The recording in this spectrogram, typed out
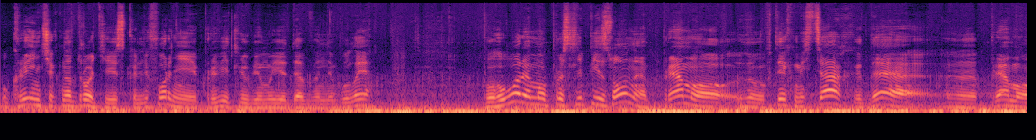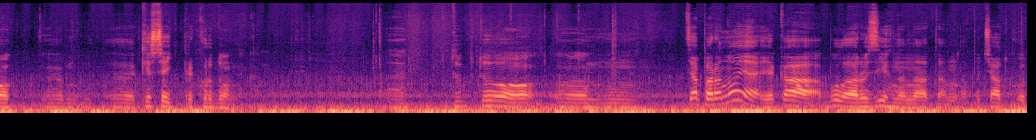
Українчик на дроті із Каліфорнії. Привіт, любі мої, де б ви не були. Поговоримо про сліпі зони прямо е, в тих місцях, де е, прямо е, е, кишить прикордонника. Е, Тобто е, ця параноя, яка була розігнана там на початку,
